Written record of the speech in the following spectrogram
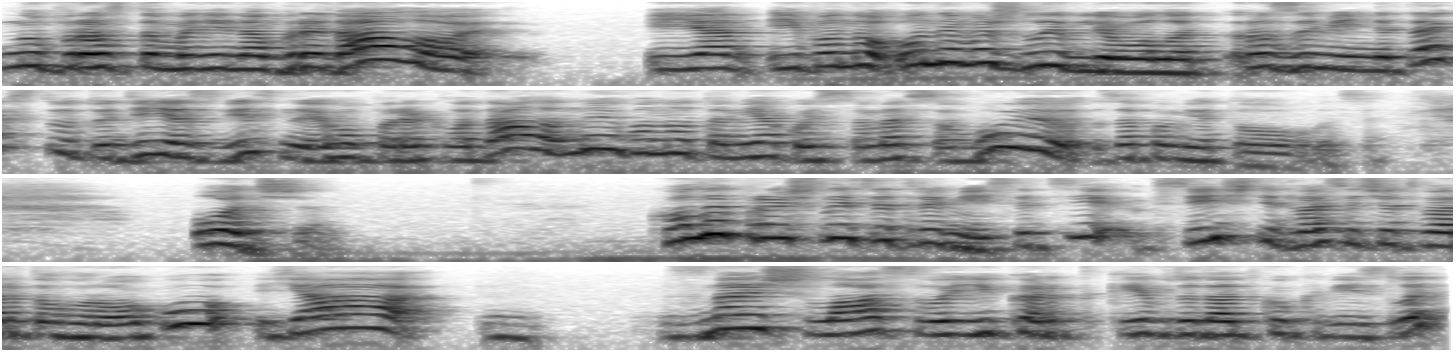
ну просто мені набридало. І я і воно унеможливлювало розуміння тексту, тоді я, звісно, його перекладала, ну і воно там якось саме собою запам'ятовувалося. Отже, коли пройшли ці три місяці, в січні 24-го року я знайшла свої картки в додатку Quizlet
